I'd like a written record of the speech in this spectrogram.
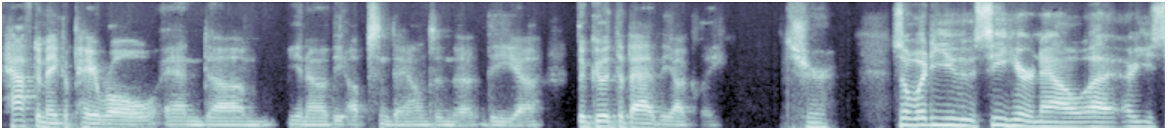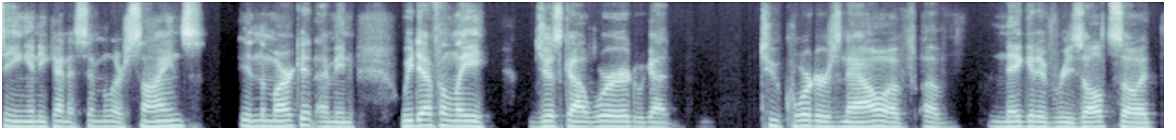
have to make a payroll, and um, you know the ups and downs, and the the the good, the bad, and the ugly. Sure. So, what do you see here now? are you seeing any kind of similar signs? in the market. I mean, we definitely just got word. We got two quarters now of of negative results, so it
